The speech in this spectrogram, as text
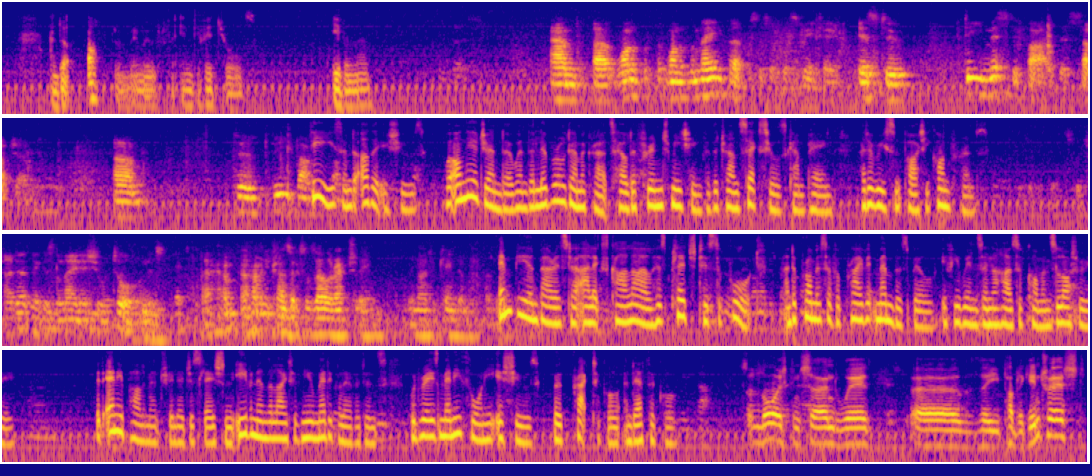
and are often removed for individuals, even though And uh, one, of the, one of the main purposes of this meeting is to demystify this subject, um, to debunk... These and other issues were on the agenda when the Liberal Democrats held a fringe meeting for the transsexuals campaign at a recent party conference. which I don't think is the main issue at all. And it's, Uh, how, how many transsexuals are there actually in the United Kingdom? MP and barrister Alex Carlile has pledged his support and a promise of a private members' bill if he wins in the House of Commons lottery. But any parliamentary legislation, even in the light of new medical evidence, would raise many thorny issues, both practical and ethical. The law is concerned with uh, the public interest,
